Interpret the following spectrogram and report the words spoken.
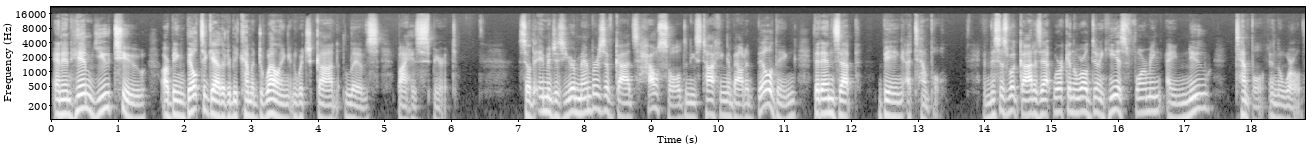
And in him you too are being built together to become a dwelling in which God lives by his Spirit. So the image is you're members of God's household, and he's talking about a building that ends up being a temple. And this is what God is at work in the world doing. He is forming a new temple in the world.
